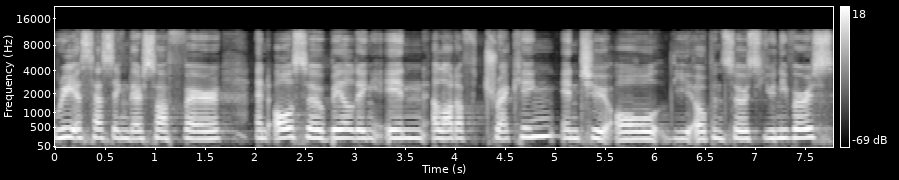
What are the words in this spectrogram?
reassessing their software, and also building in a lot of tracking into all the open source universe,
